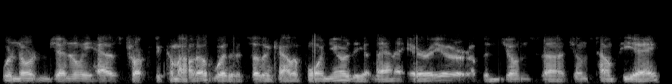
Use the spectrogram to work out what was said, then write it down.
where Norton generally has trucks to come out of, whether it's Southern California or the Atlanta area or up in Jones uh, Jonestown, PA,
